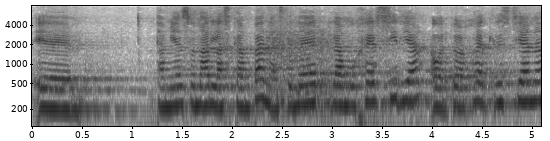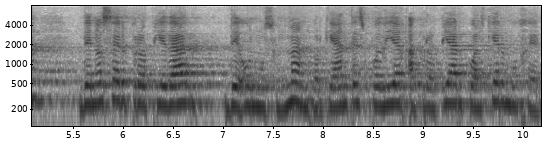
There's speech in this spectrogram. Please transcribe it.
Eh, también sonar las campanas, tener la mujer siria o la mujer cristiana de no ser propiedad de un musulmán, porque antes podían apropiar cualquier mujer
